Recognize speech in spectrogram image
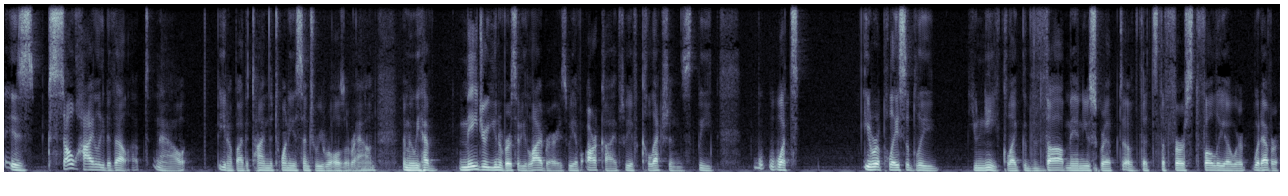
is so highly developed now, you know, by the time the 20th century rolls around. I mean, we have major university libraries, we have archives, we have collections, we what's irreplaceably unique, like the manuscript of that's the first folio or whatever,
